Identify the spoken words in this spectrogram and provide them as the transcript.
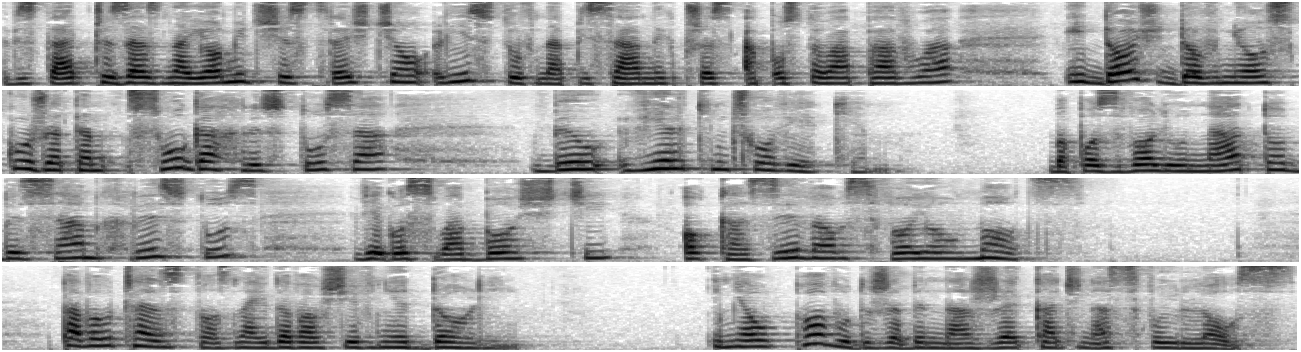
Wystarczy zaznajomić się z treścią listów napisanych przez apostoła Pawła i dojść do wniosku, że ten sługa Chrystusa był wielkim człowiekiem, bo pozwolił na to, by sam Chrystus w jego słabości okazywał swoją moc. Paweł często znajdował się w niedoli i miał powód, żeby narzekać na swój los,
